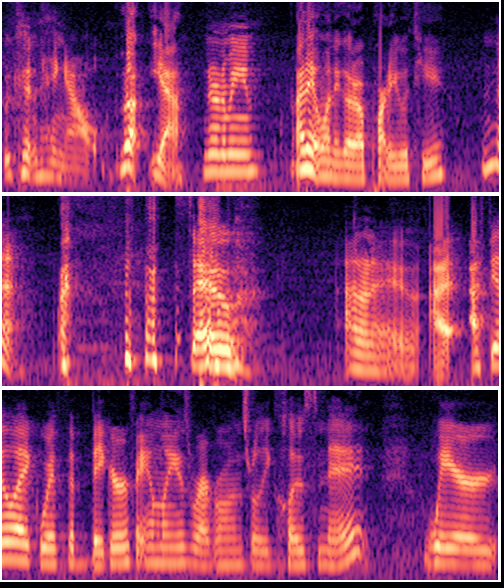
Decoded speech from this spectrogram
we couldn't hang out. But yeah, You know what I mean? I didn't want to go to a party with you. No. so I don't know. I, I feel like with the bigger families where everyone's really close knit, where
